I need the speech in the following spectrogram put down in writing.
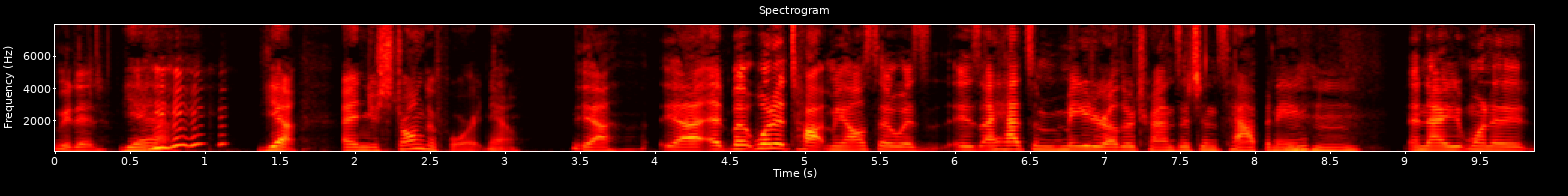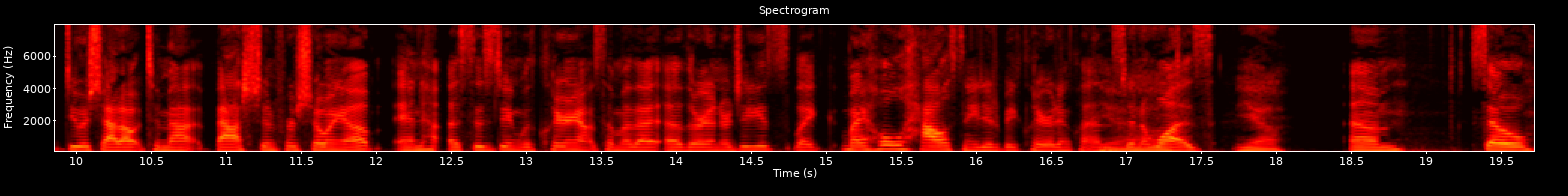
we did yeah, yeah, and you're stronger for it now. yeah yeah but what it taught me also is is i had some major other transitions happening Mm-hmm. And i want to do a shout out to matt bastion for showing up and assisting with clearing out some of that other energies like my whole house needed to be cleared and cleansed and it was Yeah, Um, so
